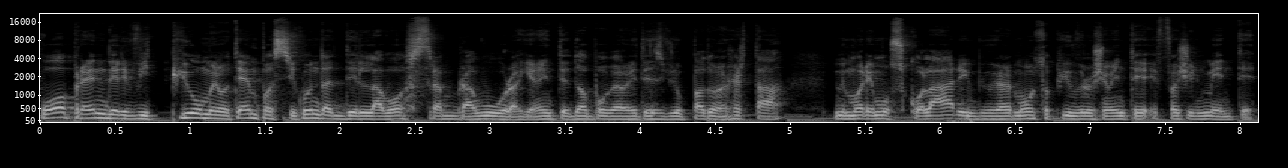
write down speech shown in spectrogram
può prendervi più o meno tempo a seconda della vostra bravura. Chiaramente dopo che avrete sviluppato una certa memoria muscolare molto più velocemente e facilmente.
